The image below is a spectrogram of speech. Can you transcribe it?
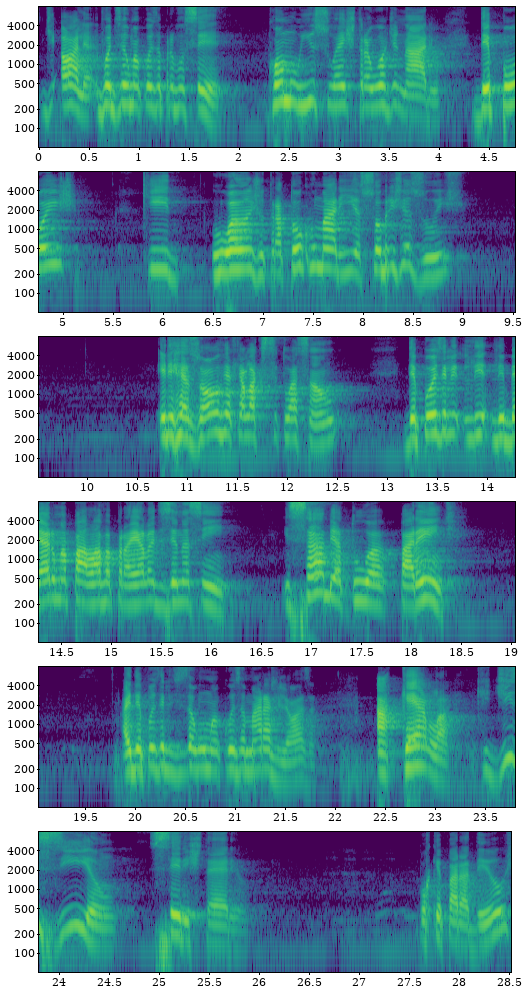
De, olha, vou dizer uma coisa para você. Como isso é extraordinário. Depois que o anjo tratou com Maria sobre Jesus, ele resolve aquela situação depois ele libera uma palavra para ela dizendo assim: E sabe a tua parente? Aí depois ele diz alguma coisa maravilhosa. Aquela que diziam ser estéreo. Porque para Deus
